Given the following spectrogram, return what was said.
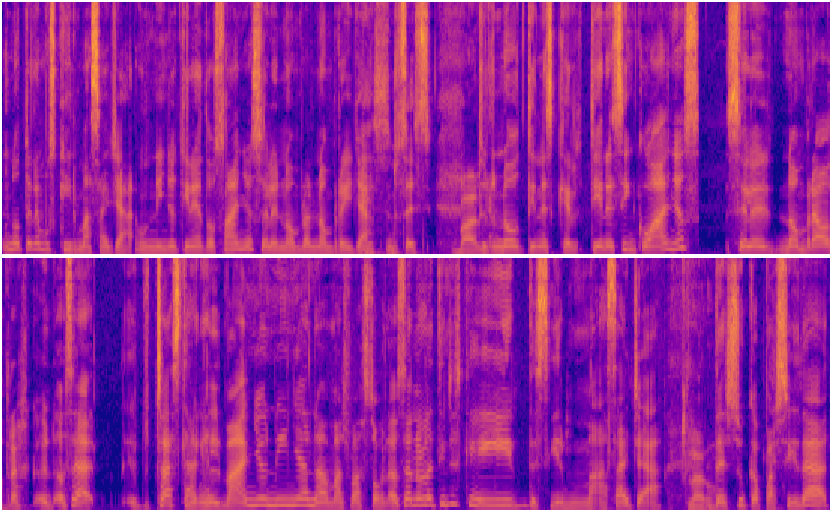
no tenemos que ir más allá. Un niño tiene dos años, se le nombra el nombre y ya. Eso. Entonces, vale. tú no tienes que, tiene cinco años, se le nombra otras, o sea, está en el baño, niña, nada más va sola. O sea, no le tienes que ir decir más allá claro. de su capacidad.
